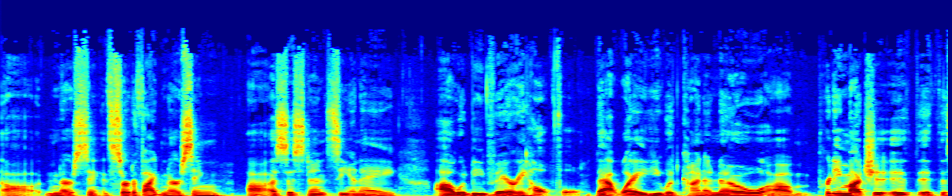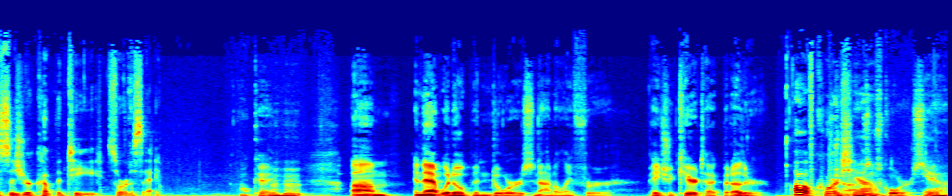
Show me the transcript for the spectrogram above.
uh, nursing, certified nursing uh, assistant, CNA. Uh, would be very helpful. That way, you would kind of know um, pretty much if, if this is your cup of tea, sort of say. Okay. Mm-hmm. Um, and that would open doors not only for patient care tech, but other Oh, of course, jobs, yeah. of course. Yeah.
